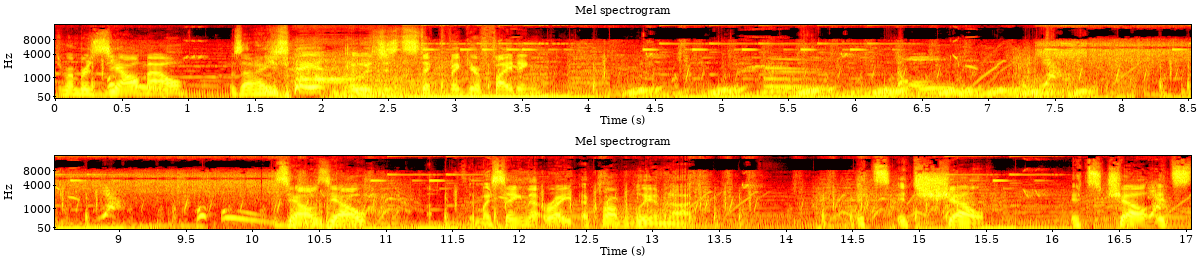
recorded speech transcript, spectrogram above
Remember Xiao Mao? Was that how you say it? It was just stick figure fighting. Xiao Xiao. Am I saying that right? I probably am not. It's it's shell. It's shell. It's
